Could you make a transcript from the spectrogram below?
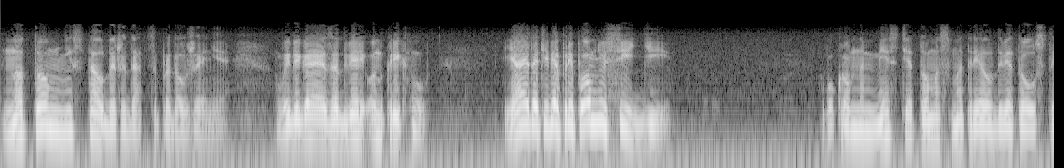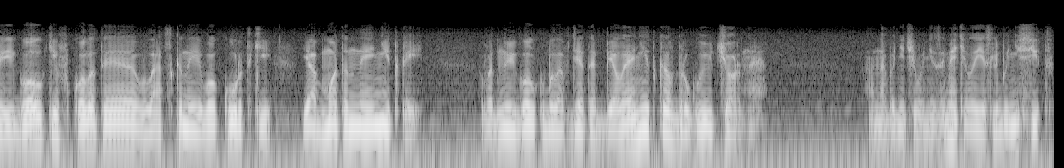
Но Том не стал дожидаться продолжения. Выбегая за дверь, он крикнул. «Я это тебе припомню, Сидди!» В укромном месте Тома смотрел две толстые иголки, вколотые в лацканы его куртки и обмотанные ниткой. В одну иголку была вдета белая нитка, в другую — черная. Она бы ничего не заметила, если бы не Сид.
